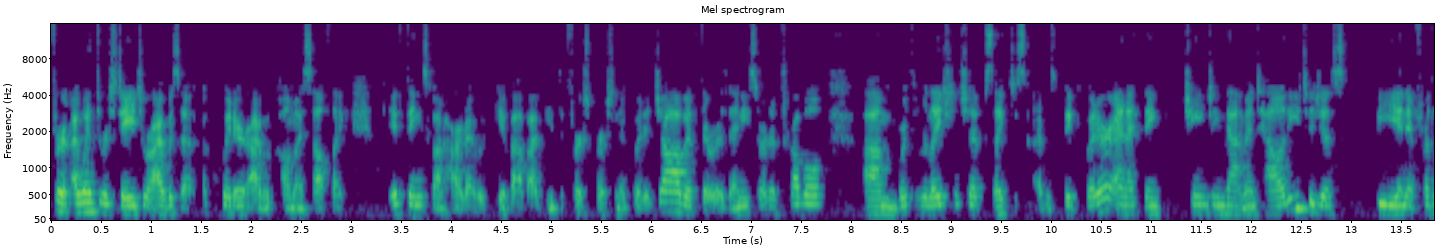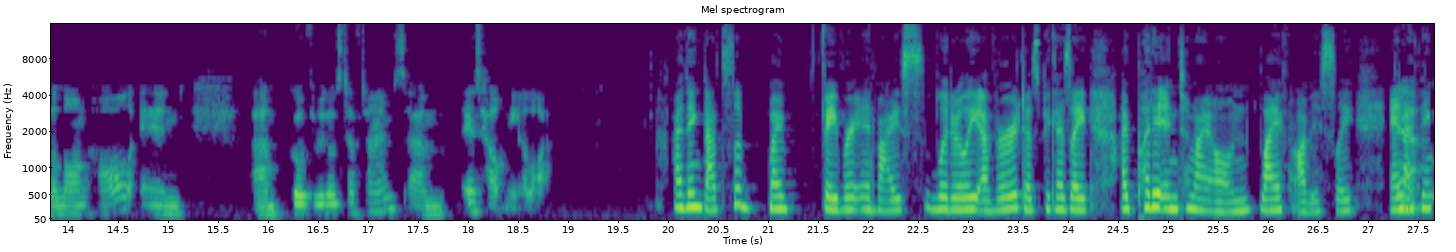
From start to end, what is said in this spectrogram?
for I went through a stage where I was a, a, quitter. I would call myself like, if things got hard, I would give up. I'd be the first person to quit a job if there was any sort of trouble um, with relationships. Like, just I was a big quitter, and I think changing that mentality to just be in it for the long haul and um, go through those tough times um, has helped me a lot. I think that's the my favorite advice literally ever just because I I put it into my own life obviously and yeah. I think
